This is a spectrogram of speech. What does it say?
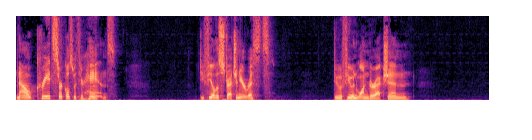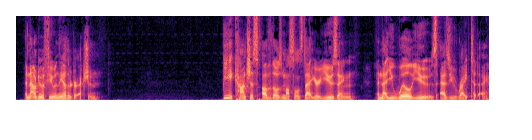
Now create circles with your hands. Do you feel the stretch in your wrists? Do a few in one direction, and now do a few in the other direction. Be conscious of those muscles that you're using and that you will use as you write today.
